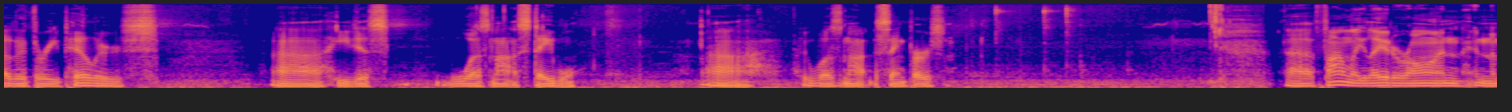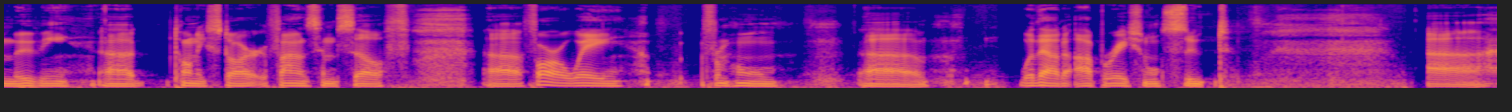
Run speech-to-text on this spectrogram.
other three pillars, uh, he just was not stable. Uh, he was not the same person. Uh, finally, later on in the movie, uh, Tony Stark finds himself uh, far away from home uh, without an operational suit. Uh,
